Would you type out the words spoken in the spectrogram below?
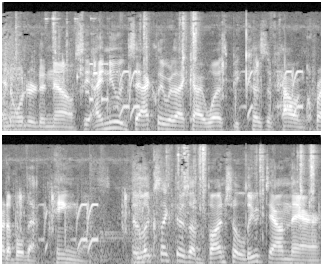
in order to know. See, I knew exactly where that guy was because of how incredible that ping was. It looks like there's a bunch of loot down there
